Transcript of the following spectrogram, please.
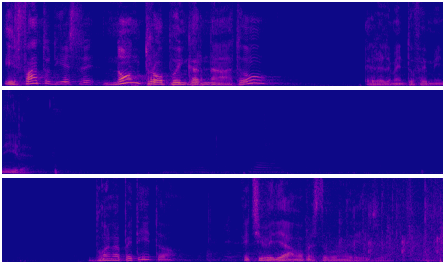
il fatto di essere non troppo incarnato è l'elemento femminile. Buon appetito e ci vediamo questo pomeriggio.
